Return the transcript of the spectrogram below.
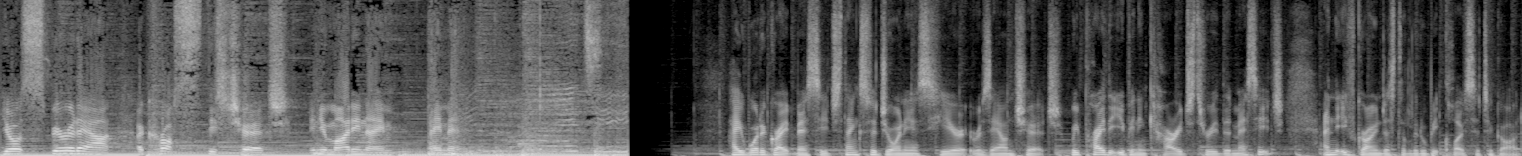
your spirit out across this church. In your mighty name, amen. Hey, what a great message. Thanks for joining us here at Resound Church. We pray that you've been encouraged through the message and that you've grown just a little bit closer to God.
